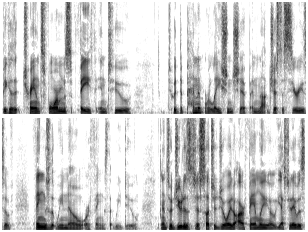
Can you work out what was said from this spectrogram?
because it transforms faith into to a dependent relationship and not just a series of things that we know or things that we do. And so Judah is just such a joy to our family. You know, yesterday was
